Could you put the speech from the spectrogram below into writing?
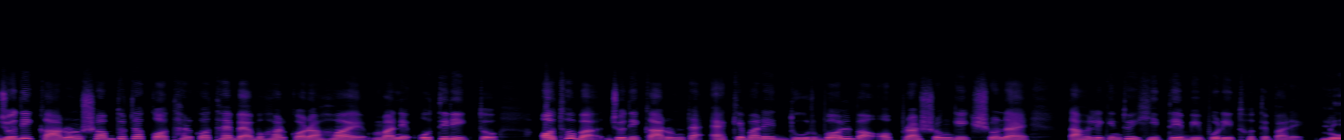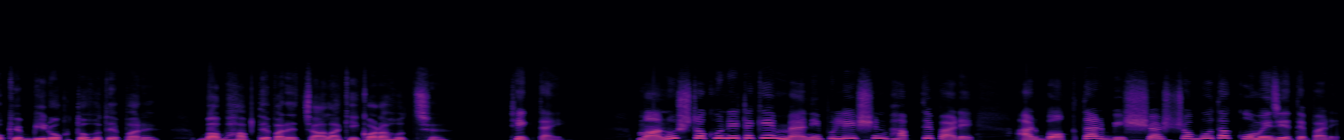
যদি কারণ শব্দটা কথার কথায় ব্যবহার করা হয় মানে অতিরিক্ত অথবা যদি কারণটা একেবারে দুর্বল বা অপ্রাসঙ্গিক শোনায় তাহলে কিন্তু হিতে বিপরীত হতে পারে। লোকে বিরক্ত হতে পারে বা ভাবতে পারে চালাকি করা হচ্ছে। ঠিক তাই। মানুষ তখন এটাকে ম্যানিপুলেশন ভাবতে পারে আর বক্তার বিশ্বাসযোগ্যতা কমে যেতে পারে।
